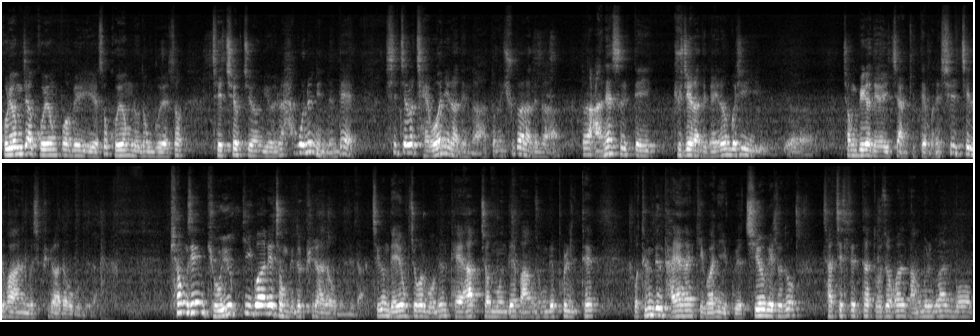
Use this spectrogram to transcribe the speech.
고령자 고용법에 의해서 고용노동부에서 재취업 지원 교육을 하고는 있는데 실제로 재원이라든가 또는 휴가라든가 또는 안 했을 때의 규제라든가 이런 것이 어, 정비가 되어 있지 않기 때문에 실질화하는 것이 필요하다고 봅니다. 평생 교육기관의 정비도 필요하다고 봅니다. 지금 내용적으로 보면 대학, 전문대, 방송대, 폴리텍 뭐 등등 다양한 기관이 있고요. 지역에서도 자치센터, 도서관, 박물관, 뭐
